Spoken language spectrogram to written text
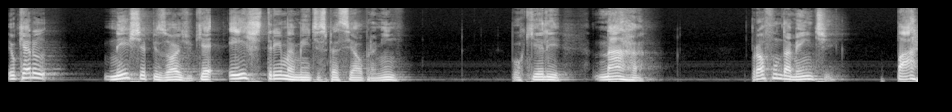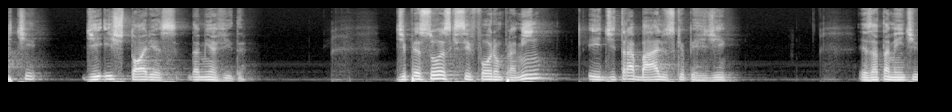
Eu quero, neste episódio, que é extremamente especial para mim, porque ele narra profundamente parte de histórias da minha vida de pessoas que se foram para mim e de trabalhos que eu perdi, exatamente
